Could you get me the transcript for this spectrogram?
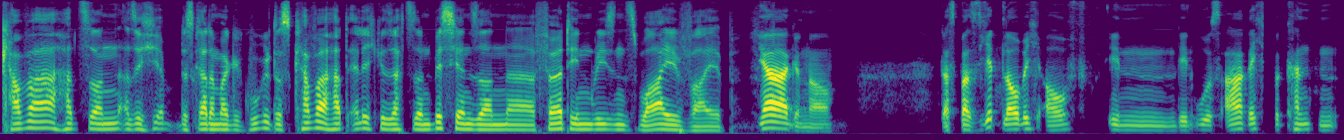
Cover hat so ein, also ich habe das gerade mal gegoogelt, das Cover hat ehrlich gesagt so ein bisschen so ein äh, 13 Reasons Why Vibe. Ja, genau. Das basiert, glaube ich, auf in den USA recht bekannten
